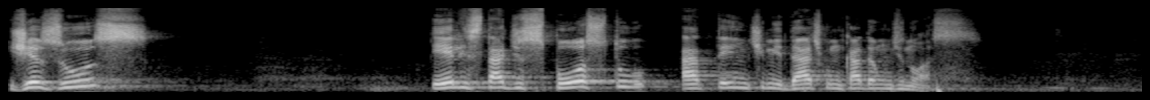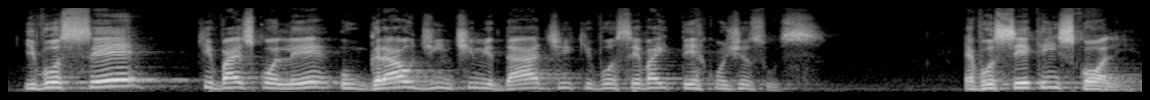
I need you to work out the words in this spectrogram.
Jesus ele está disposto a ter intimidade com cada um de nós. E você que vai escolher o grau de intimidade que você vai ter com Jesus. É você quem escolhe.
